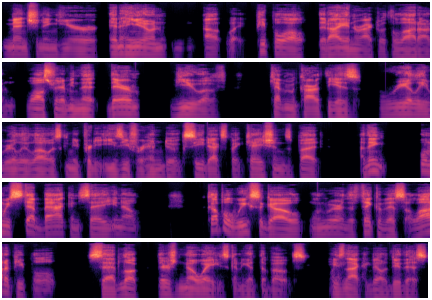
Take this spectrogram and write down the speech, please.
mentioning here, and you know, uh, like people that I interact with a lot on Wall Street, I mean that their view of Kevin McCarthy is really, really low. It's going to be pretty easy for him to exceed expectations. But I think when we step back and say, you know, a couple of weeks ago when we were in the thick of this, a lot of people said, "Look, there's no way he's going to get the votes. He's not going to be able to do this."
